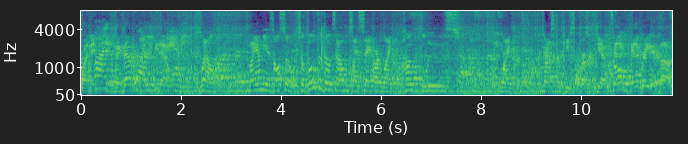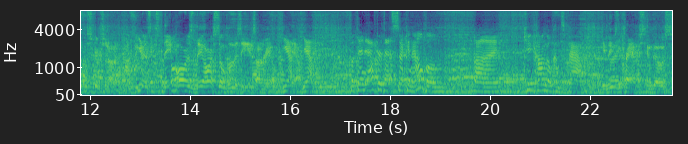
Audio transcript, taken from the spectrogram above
why maybe Why, you didn't pick that why record. Did You know, Miami? Well, Miami is also so both of those albums I say are like punk blues, like masterpieces. perfect. Yeah, It's and, all a, and a great uh, description of it because it's the they are blues. they are so bluesy. It's unreal. Yeah, yeah. But then after that second album, uh, Kid Congo comes back. He leaves the right? cramps and goes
